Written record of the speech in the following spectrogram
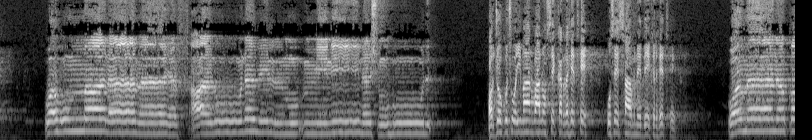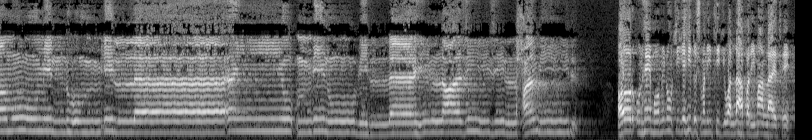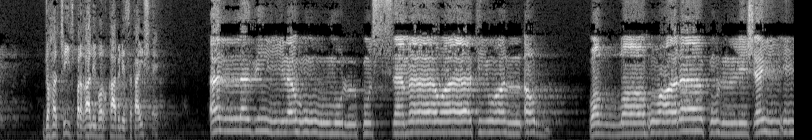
وهم على ما يفعلون بالمؤمنين شهود۔ اور جو کچھ وہ ایمان والوں سے کر رہے تھے اسے سامنے دیکھ رہے تھے۔ وما نقموا منهم إلا أن يؤمنوا بالله العزيز الحميد۔ اور انہیں مومنوں کی یہی دشمنی تھی کہ وہ اللہ پر ایمان لائے تھے جو ہر چیز پر غالب اور قابل ستائش ہے۔ الذي له ملك السماوات والأرض والله على كل شيء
